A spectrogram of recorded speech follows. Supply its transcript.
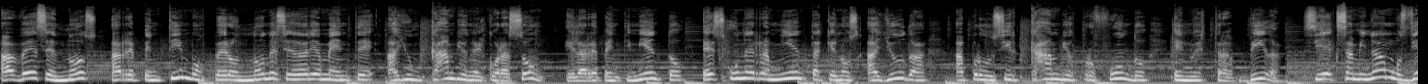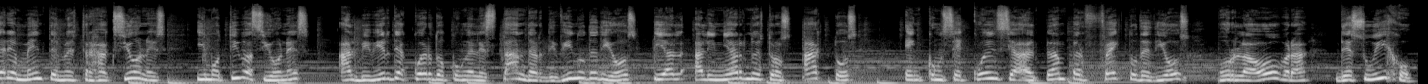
a veces nos arrepentimos, pero no necesariamente hay un cambio en el corazón. El arrepentimiento es una herramienta que nos ayuda a producir cambios profundos en nuestras vidas. Si examinamos diariamente nuestras acciones y motivaciones, al vivir de acuerdo con el estándar divino de Dios y al alinear nuestros actos en consecuencia al plan perfecto de Dios por la obra de su Hijo.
